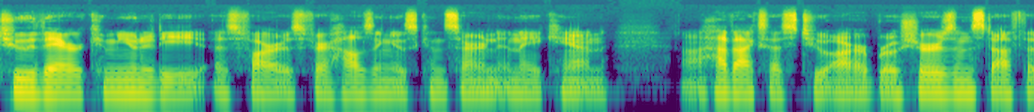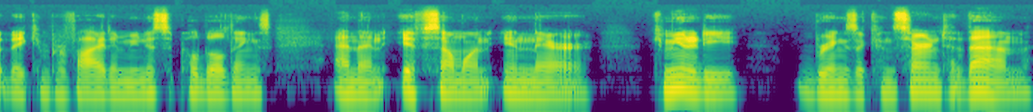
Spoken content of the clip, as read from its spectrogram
to their community as far as fair housing is concerned. And they can uh, have access to our brochures and stuff that they can provide in municipal buildings. And then if someone in their community brings a concern to them,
